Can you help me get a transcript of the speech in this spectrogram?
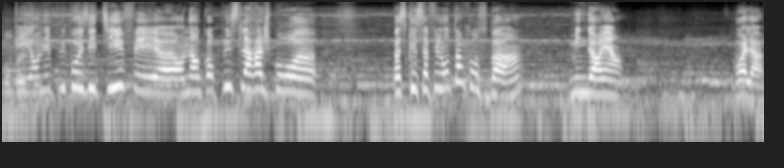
Bon, bah, Et on est plus positif et euh, on a encore plus la rage pour. euh, parce que ça fait longtemps qu'on se bat, hein, mine de rien. Voilà.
